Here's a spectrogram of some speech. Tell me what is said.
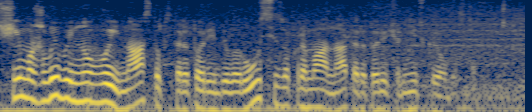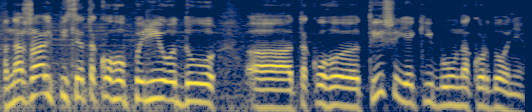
чи можливий новий наступ з території Білорусі, зокрема на територію Чернігівської області? На жаль, після такого періоду е, такого тиші, який був на кордоні,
